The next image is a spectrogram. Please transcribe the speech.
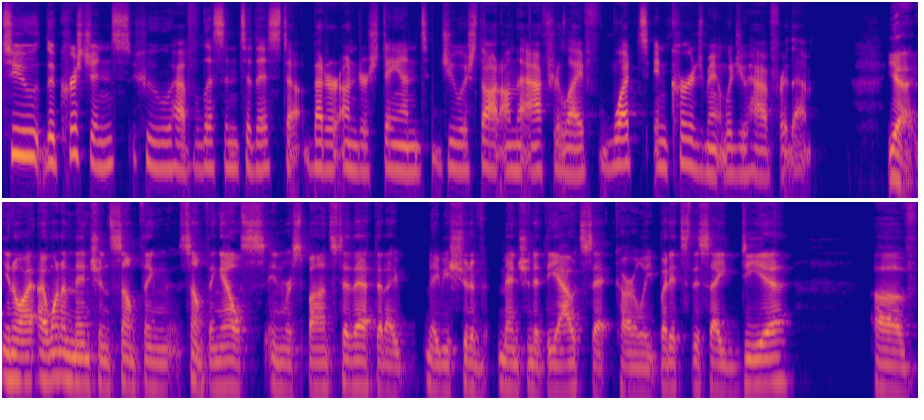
to the Christians who have listened to this to better understand Jewish thought on the afterlife, what encouragement would you have for them? Yeah, you know, I, I want to mention something something else in response to that that I maybe should have mentioned at the outset, Carly. But it's this idea of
